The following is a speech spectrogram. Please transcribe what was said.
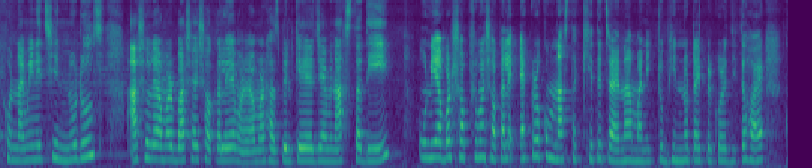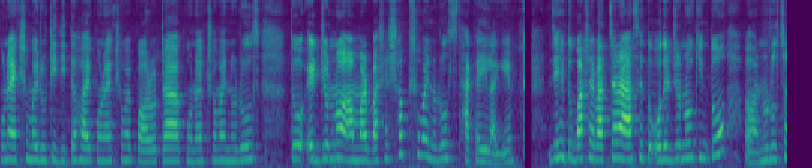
এখন নামিয়ে নিচ্ছি নুডলস আসলে আমার বাসায় সকালে মানে আমার হাজব্যান্ডকে যে আমি নাস্তা দিই উনি আবার সব সময় সকালে একরকম নাস্তা খেতে চায় না মানে একটু ভিন্ন টাইপের করে দিতে হয়। কোনো এক সময় রুটি দিতে হয়, কোনো এক সময় পরোটা, কোনো এক সময় নুডলস তো এর জন্য আমার বাসায় সব সময় নুডলস থাকাই লাগে। যেহেতু বাসায় বাচ্চারা আছে, তো ওদের জন্যও কিন্তু নুডলসটা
